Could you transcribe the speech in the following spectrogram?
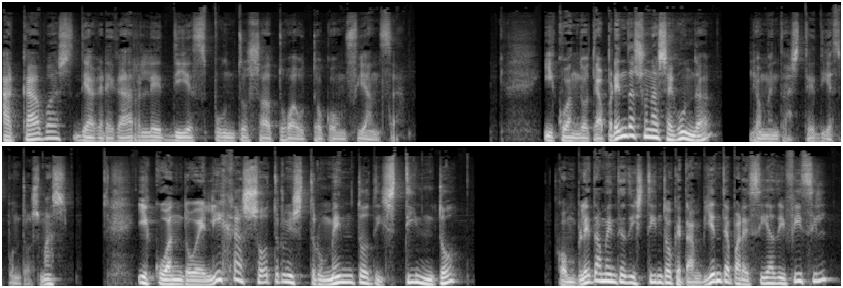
acabas de agregarle 10 puntos a tu autoconfianza. Y cuando te aprendas una segunda, le aumentaste 10 puntos más. Y cuando elijas otro instrumento distinto, completamente distinto que también te parecía difícil,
